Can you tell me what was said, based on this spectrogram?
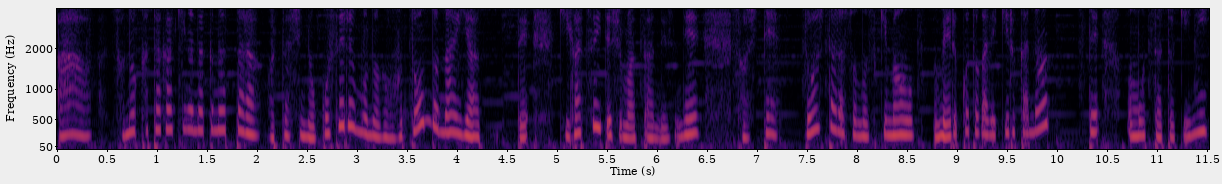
ああ、その肩書きがなくなったら私残せるものがほとんどないやって気がついてしまったんですね。そして、どうしたらその隙間を埋めることができるかなっって思った時に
